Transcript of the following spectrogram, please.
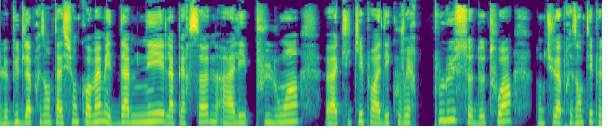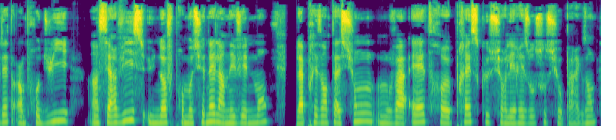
le but de la présentation quand même est d'amener la personne à aller plus loin, euh, à cliquer pour la découvrir plus de toi. Donc tu vas présenter peut-être un produit, un service, une offre promotionnelle, un événement. La présentation, on va être euh, presque sur les réseaux sociaux par exemple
